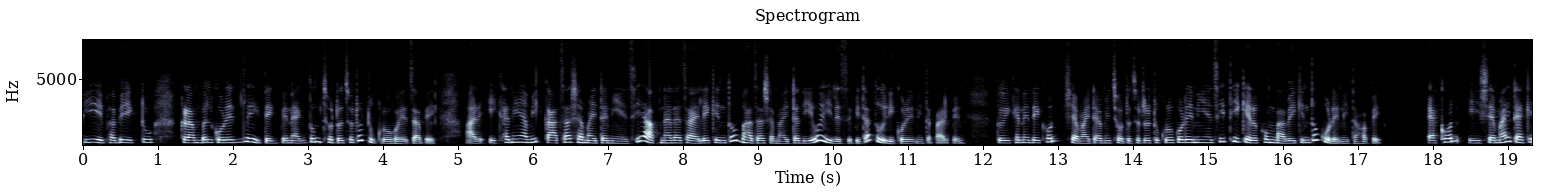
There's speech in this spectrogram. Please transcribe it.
দিয়ে এভাবে একটু ক্রাম্বল করে দিলেই দেখবেন একদম ছোট ছোট টুকরো হয়ে যাবে। আর এখানে আমি কাঁচা সেমাইটা নিয়েছি। আপনারা চাইলে কিন্তু ভাজা সেমাইটা দিয়েও এই রেসিপিটা তৈরি করে নিতে পারবেন। তো এখানে দেখুন, সেমাইটা আমি ছোট ছোট টুকরো করে নিয়েছি, ঠিক এরকমভাবেই কিন্তু করে নিতে হবে। এখন এই সেমাইটাকে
